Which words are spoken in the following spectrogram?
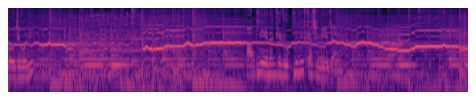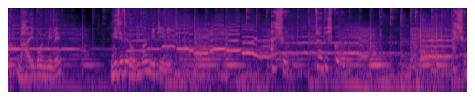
বৌদিমণি, আপনি এনাকে রুক্মিণীর কাছে নিয়ে যান। ভাই বোন মিলে নিজেদের অভিমান মিটিয়ে নিক। আসুন, প্রবেশ করুন। আসুন।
